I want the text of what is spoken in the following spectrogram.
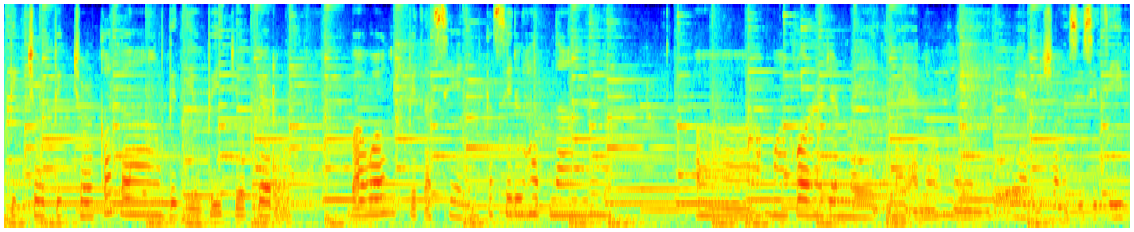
picture-picture ka lang, video-video, pero bawal pitasin. Kasi lahat ng mga corner dyan may, may ano, may meron siyang CCTV.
